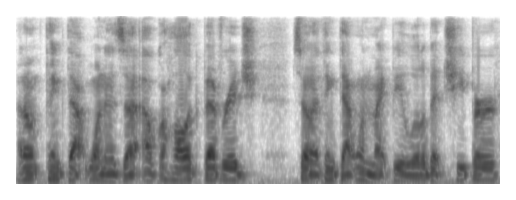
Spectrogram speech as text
I don't think that one is an alcoholic beverage, so I think that one might be a little bit cheaper.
